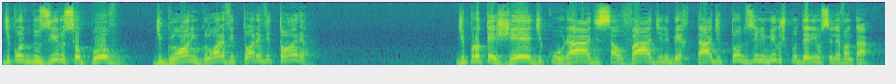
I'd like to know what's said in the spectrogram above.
de conduzir o seu povo de glória em glória, vitória em vitória de proteger, de curar, de salvar, de libertar, de todos os inimigos que poderiam se levantar.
